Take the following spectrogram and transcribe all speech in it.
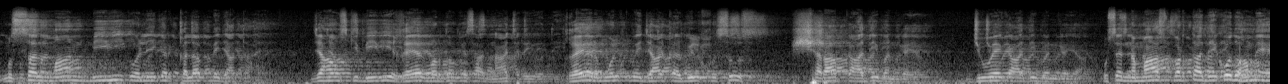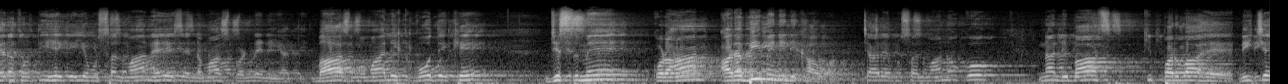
مسلمان بیوی کو لے کر کلب میں جاتا ہے، جہاں اس کی بیوی غیر مردوں کے ساتھ ناچ رہی ہوتی غیر ملک میں جا کر بالخصوص شراب کا عادی بن گیا۔ جوئے کا عادی بن گیا۔ اسے نماز پڑھتا دیکھو تو ہمیں حیرت ہوتی ہے کہ یہ مسلمان ہے، اسے نماز پڑھنے نہیں آتی۔ بعض ممالک وہ دیکھے جس میں قرآن عربی میں نہیں لکھا ہوا۔ چارے مسلمانوں کو نہ لباس کی پرواہ ہے۔ نیچے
